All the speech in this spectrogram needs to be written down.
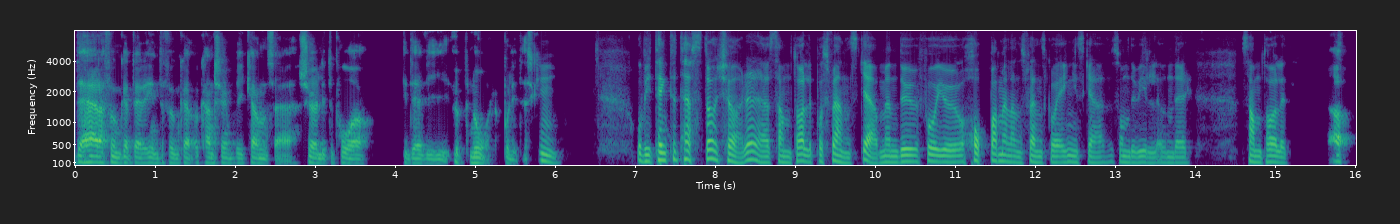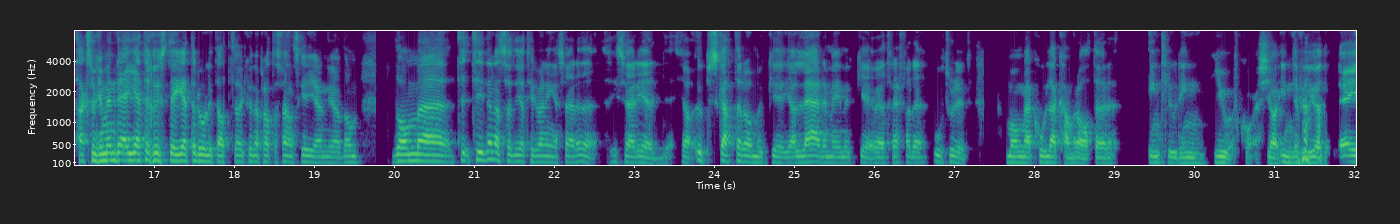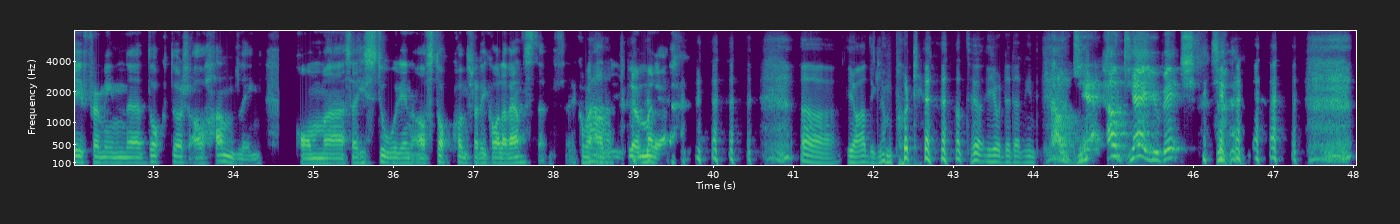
det här har funkat, det har inte funkat och kanske vi kan så här, köra lite på i det vi uppnår politiskt. Mm. Och vi tänkte testa att köra det här samtalet på svenska, men du får ju hoppa mellan svenska och engelska som du vill under samtalet. Ja, tack så mycket, men det är jätteschysst, det är jätteroligt att eh, kunna prata svenska igen. Ja, de de eh, ti- tiderna som jag tillbringade i Sverige, i Sverige, jag uppskattade dem mycket, jag lärde mig mycket och jag träffade otroligt många coola kamrater, including you of course. Jag intervjuade dig för min uh, doktorsavhandling om eh, så här, historien av Stockholms radikala vänster. Så jag kommer Ah. aldrig glömma det. Ja, jag hade glömt bort att jag gjorde den inte. How dare, how dare you bitch!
